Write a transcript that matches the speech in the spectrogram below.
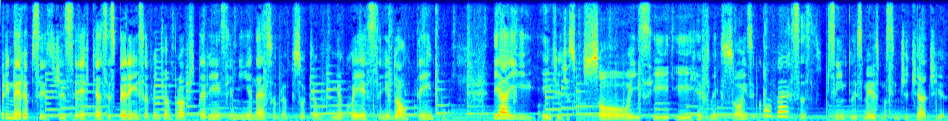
Primeiro eu preciso dizer que essa experiência vem de uma própria experiência minha, né? Sobre uma pessoa que eu vinha conhecendo há um tempo e aí, entre discussões e, e, reflexões e conversas simples mesmo, assim, de dia a dia,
